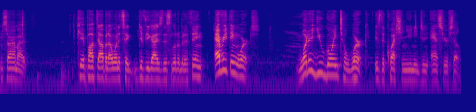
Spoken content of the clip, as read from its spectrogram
I'm sorry my kid popped out, but I wanted to give you guys this little bit of thing. Everything works. What are you going to work is the question you need to answer yourself.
